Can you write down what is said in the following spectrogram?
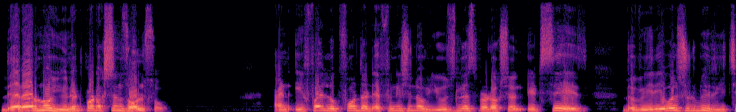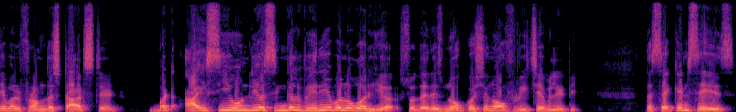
there are no unit productions also. And if I look for the definition of useless production, it says the variable should be reachable from the start state but I see only a single variable over here. So there is no question of reachability. The second says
